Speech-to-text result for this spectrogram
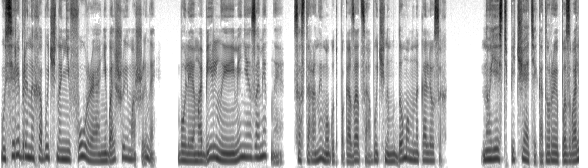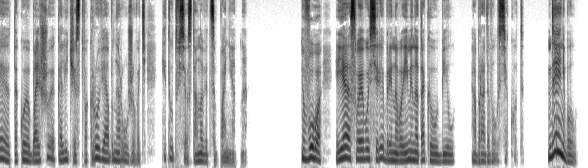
У серебряных обычно не фуры, а небольшие машины, более мобильные и менее заметные. Со стороны могут показаться обычным домом на колесах. Но есть печати, которые позволяют такое большое количество крови обнаруживать, и тут все становится понятно. «Во, я своего серебряного именно так и убил», — обрадовался кот. «День был,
